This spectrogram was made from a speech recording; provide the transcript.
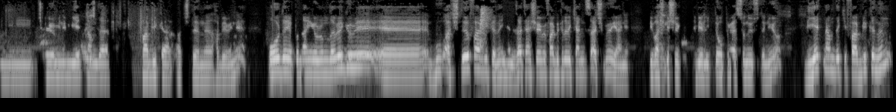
hmm, Xiaomi'nin Vietnam'da fabrika açtığını haberini. Orada yapılan yorumlara göre e, bu açtığı fabrikanın yani zaten Xiaomi fabrikaları kendisi açmıyor yani bir başka şirketle birlikte operasyonu üstleniyor. Vietnam'daki fabrikanın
